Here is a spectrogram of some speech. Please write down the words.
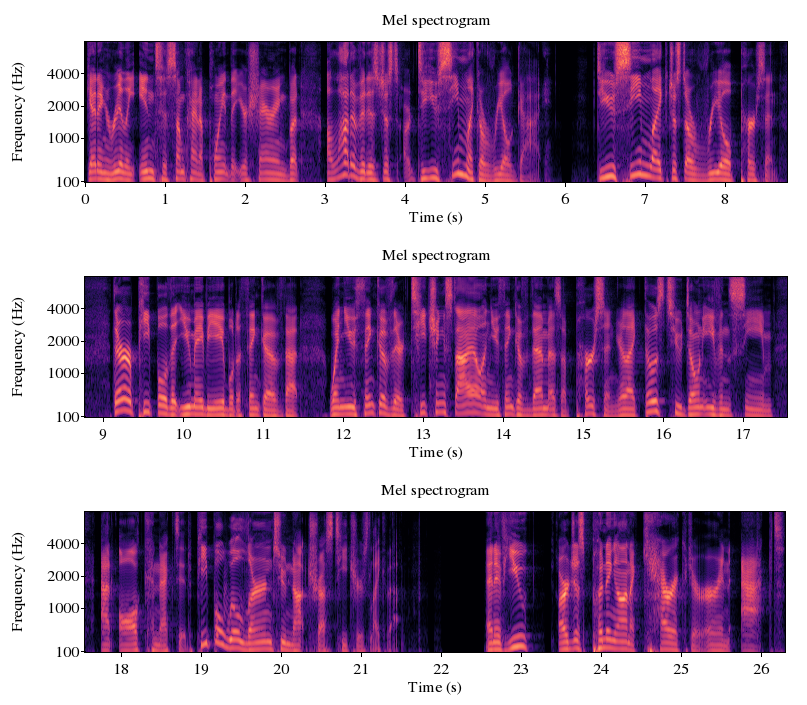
getting really into some kind of point that you're sharing. But a lot of it is just do you seem like a real guy? Do you seem like just a real person? There are people that you may be able to think of that when you think of their teaching style and you think of them as a person, you're like, those two don't even seem at all connected. People will learn to not trust teachers like that. And if you are just putting on a character or an act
